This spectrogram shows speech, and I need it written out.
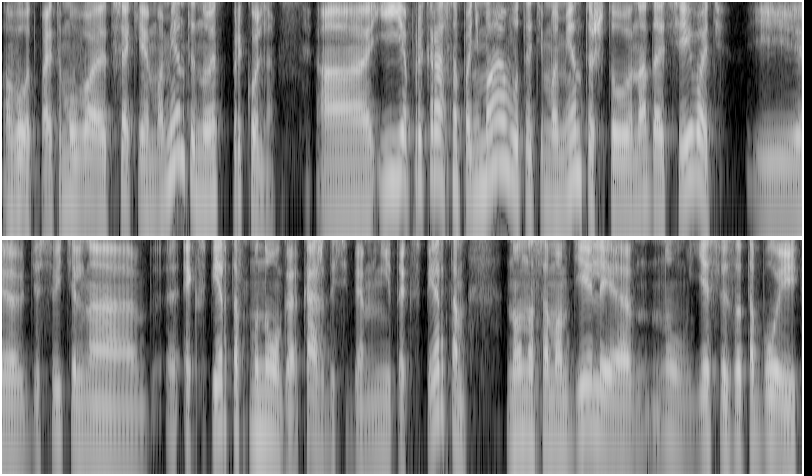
Вот, поэтому бывают всякие моменты, но это прикольно. А, и я прекрасно понимаю вот эти моменты, что надо отсеивать И действительно, экспертов много, каждый себя мнит экспертом, но на самом деле, ну, если за тобой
